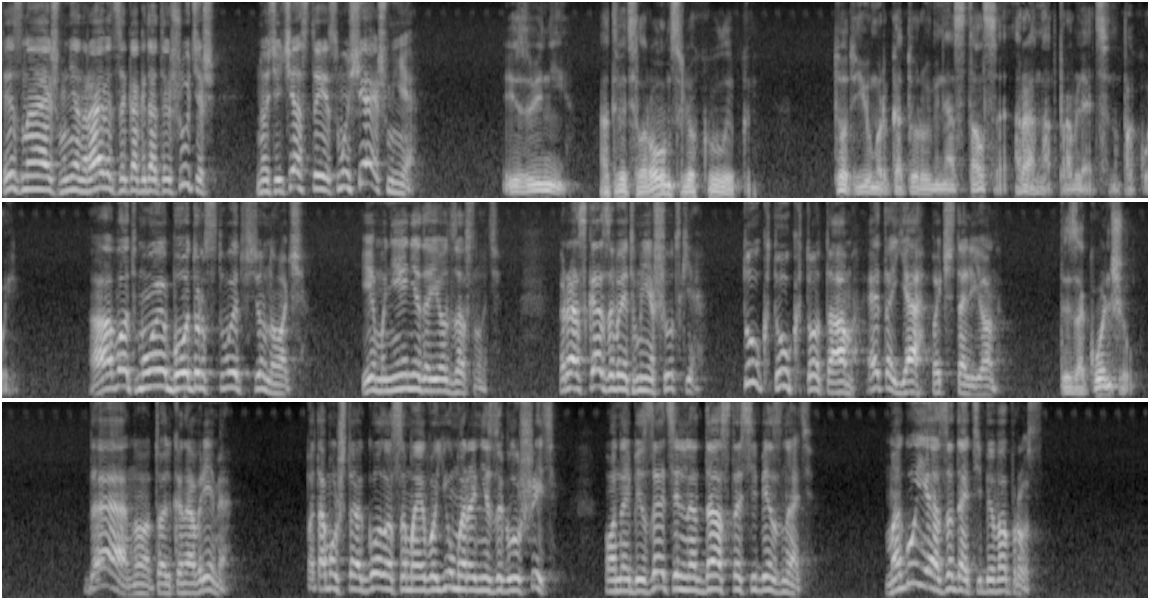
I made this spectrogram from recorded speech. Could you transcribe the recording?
Ты знаешь, мне нравится, когда ты шутишь, но сейчас ты смущаешь меня. «Извини», — ответил Роланд с легкой улыбкой. «Тот юмор, который у меня остался, рано отправляется на покой». А вот мой бодрствует всю ночь. И мне не дает заснуть. Рассказывает мне шутки. Тук-тук, кто там? Это я, почтальон. Ты закончил? Да, но только на время. Потому что голоса моего юмора не заглушить. Он обязательно даст о себе знать. Могу я задать тебе вопрос?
